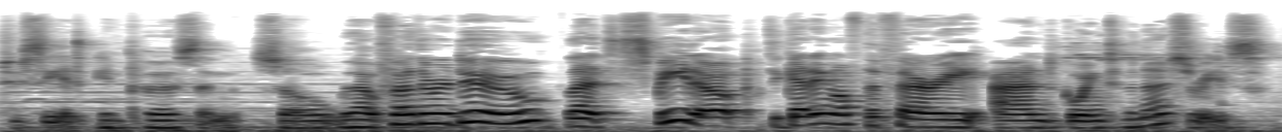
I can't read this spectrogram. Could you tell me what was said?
to see it in person. So without further ado, let's speed up to getting off the ferry and going to the nurseries.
